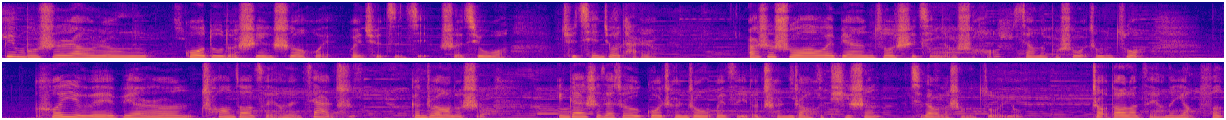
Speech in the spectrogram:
并不是让人过度的适应社会，委屈自己，舍弃我，去迁就他人，而是说为别人做事情的时候，想的不是我这么做可以为别人创造怎样的价值，更重要的是，应该是在这个过程中为自己的成长和提升起到了什么作用，找到了怎样的养分。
